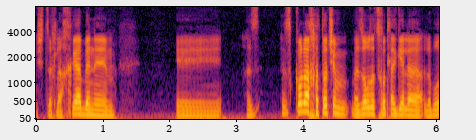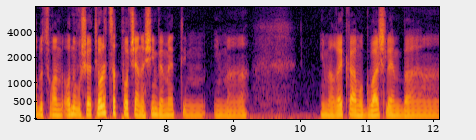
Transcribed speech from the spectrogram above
שצריך להכריע ביניהן. אה, אז, אז כל ההחלטות שהן באזור הזה צריכות להגיע לבורד בצורה מאוד מבושלת, לא לצפות שאנשים באמת עם, עם, ה, עם הרקע המוגבל שלהם ב-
